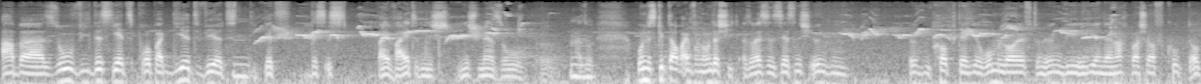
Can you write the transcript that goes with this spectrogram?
aber so wie das jetzt propagiert wird, Hm. jetzt, das ist bei weitem nicht, nicht mehr so. Äh, Hm. also, und es gibt auch einfach einen Unterschied. Also weißt du, es ist jetzt nicht irgendein, irgendein Kopf, der hier rumläuft und irgendwie hier in der Nachbarschaft guckt, ob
